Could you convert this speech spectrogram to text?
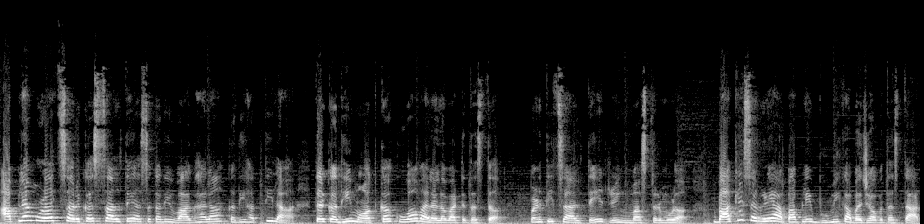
आपल्या मुळात सर्कस चालते असं कधी वाघाला कधी हत्तीला तर कधी मौत का कुवावाल्याला वाटत असतं. पण ती चालते रिंग मास्टरमुळं बाकी सगळे आपापली भूमिका बजावत असतात.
